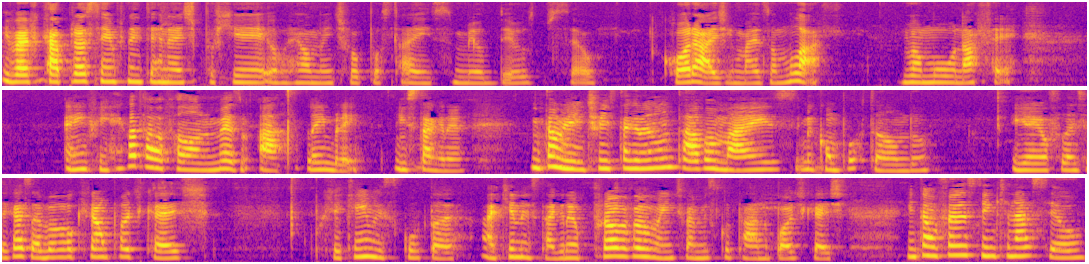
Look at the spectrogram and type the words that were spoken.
e vai ficar para sempre na internet, porque eu realmente vou postar isso, meu Deus do céu. Coragem, mas vamos lá. Vamos na fé. Enfim, o que eu tava falando mesmo? Ah, lembrei. Instagram. Então, gente, o Instagram não tava mais me comportando. E aí eu falei, você quer saber? Eu vou criar um podcast. Porque quem me escuta aqui no Instagram provavelmente vai me escutar no podcast. Então foi assim que nasceu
